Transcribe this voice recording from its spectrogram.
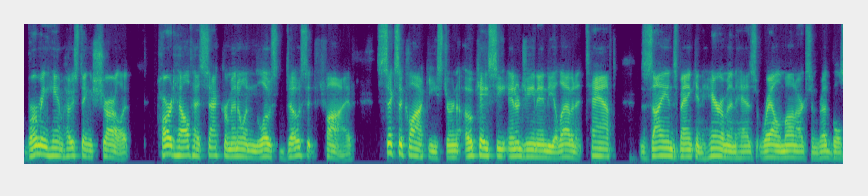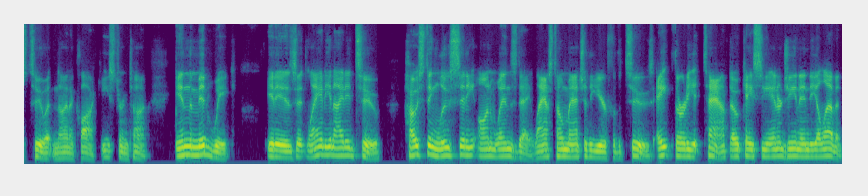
Birmingham hosting Charlotte. Heart Health has Sacramento and Los Dos at five. Six o'clock Eastern, OKC Energy and Indy 11 at Taft. Zions Bank and Herriman has Real Monarchs and Red Bulls 2 at 9 o'clock Eastern Time. In the midweek, it is Atlanta United 2 hosting Lou City on Wednesday, last home match of the year for the twos. 8.30 at Taft, OKC Energy and Indy 11.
